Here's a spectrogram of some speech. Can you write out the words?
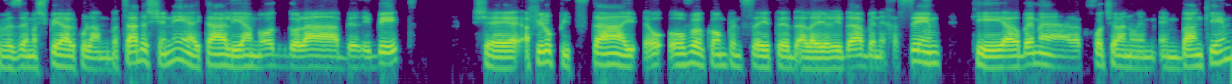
וזה משפיע על כולם. בצד השני הייתה עלייה מאוד גדולה בריבית, שאפילו פיצתה overcompensated על הירידה בנכסים, כי הרבה מהלקוחות שלנו הם, הם בנקים,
